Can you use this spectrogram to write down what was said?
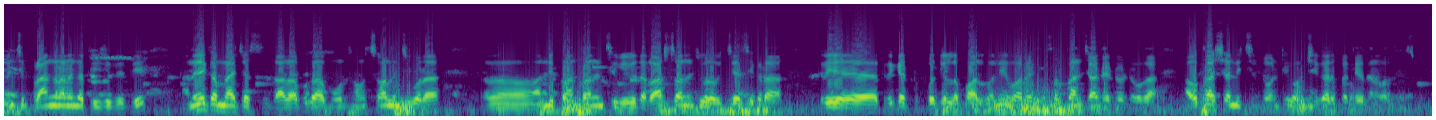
మంచి ప్రాంగణంగా తీర్చిదిద్ది అనేక మ్యాచెస్ దాదాపుగా మూడు సంవత్సరాల నుంచి కూడా అన్ని ప్రాంతాల నుంచి వివిధ రాష్ట్రాల నుంచి కూడా వచ్చేసి ఇక్కడ క్రి క్రికెట్ పోటీల్లో పాల్గొని వారి సత్తాన్ని చాటేటువంటి ఒక అవకాశాన్ని ఇచ్చినటువంటి వంశీ గారి ప్రత్యేక ధన్యవాదాలు చేసుకుంటాం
